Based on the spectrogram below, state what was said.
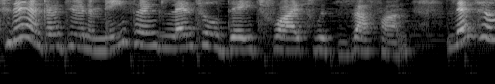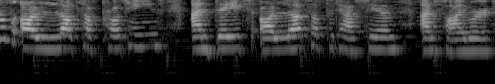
Today I'm gonna do an amazing lentil date rice with saffron. Lentils are lots of proteins and dates are lots of potassium and fiber.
